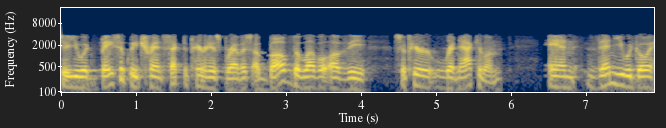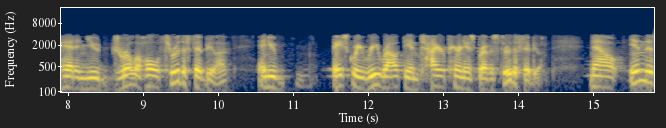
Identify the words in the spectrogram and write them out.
So you would basically transect the peroneus brevis above the level of the superior retinaculum, and then you would go ahead and you drill a hole through the fibula, and you basically reroute the entire peroneus brevis through the fibula. Now, in this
